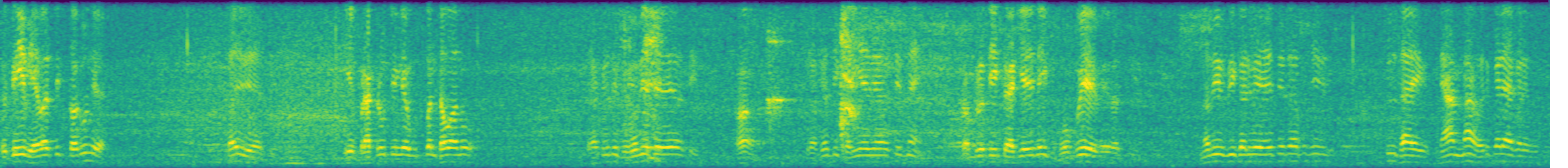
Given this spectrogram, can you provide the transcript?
તો તે વ્યવસ્થિત કરું ને. કઈ વ્યવસ્થિત? એ પ્રકૃતિ ને ઉત્પન્ન થવાનું. પ્રકૃતિ ભોગવીએ છે વ્યવસ્થિત. હા. પ્રકૃતિ કરીએ વ્યવસ્થિત નહીં. પ્રકૃતિ કરીએ નહીં ભોગવે વ્યવસ્થિત નવી ઊભી કરવી તે તો પછી શું થાય? જ્ઞાન ના હોય તો કર્યા કરે પછી.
